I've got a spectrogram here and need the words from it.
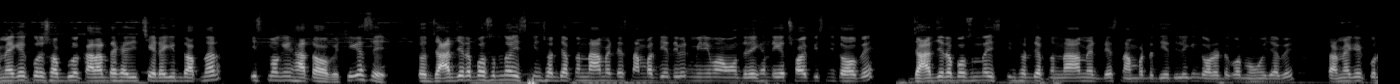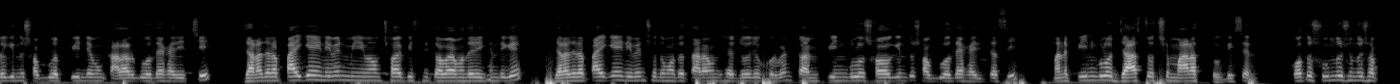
আমি এক এক করে সবগুলো কালার দেখা দিচ্ছি, এটা কিন্তু আপনার স্মোকিং হাতা হবে, ঠিক আছে? তো যার যেটা পছন্দ হয় স্ক্রিনশট দিয়ে আপনার নাম অ্যাড্রেস নাম্বার দিয়ে দেবেন মিনিমাম আমাদের এখান থেকে ছয় পিস নিতে হবে। যার যেটা পছন্দ হয় স্ক্রিনশট দিয়ে আপনার নাম অ্যাড্রেস নাম্বারটা দিয়ে দিলে কিন্তু অর্ডারটা কর্ম হয়ে যাবে। তো আমি এক এক করে কিন্তু সবগুলো প্রিন্ট এবং কালারগুলো দেখা দিচ্ছি। যারা যারা পাইকারি নেবেন মিনিমাম ছয় পিস নিতে হবে আমাদের এখান থেকে। যারা যারা পাইকারি নেবেন, শুধুমাত্র তারা আমাদের সাথে যোগাযোগ করবেন। তো আমি পিনগুলো সহ কিন্তু সবগুলো দেখাই দিতেছি। মানে পিনগুলো জাস্ট হচ্ছে মারাত্মক, দেখছেন? কত সুন্দর সুন্দর সব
